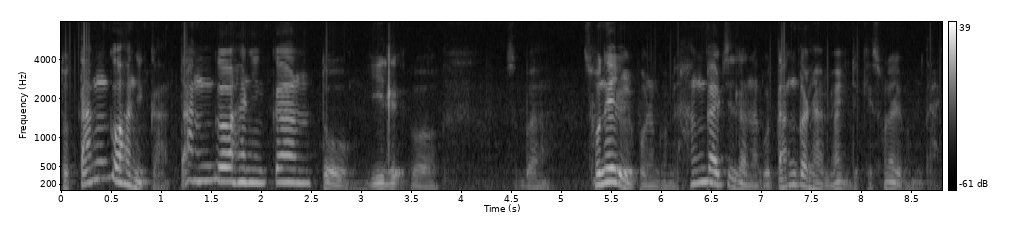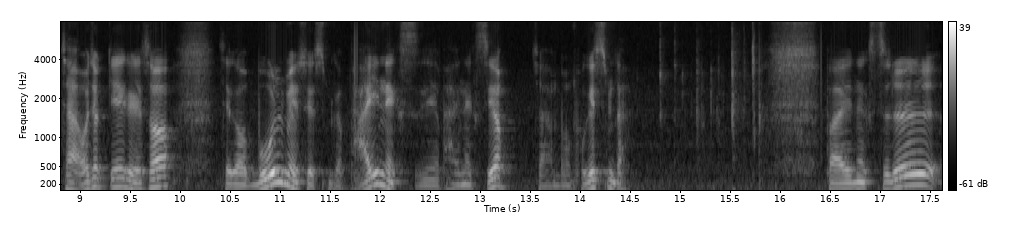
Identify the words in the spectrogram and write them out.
또 딴 거 하니까 딴 거 하니까 또일 어, 뭐야 손해를 보는 겁니다. 한 가지를 안 하고 딴 걸 하면 이렇게 손해를 봅니다. 자 어저께 그래서 제가 뭘 매수했습니까? 바이넥스에 바이넥스요. 자 한번 보겠습니다. 바이넥스를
